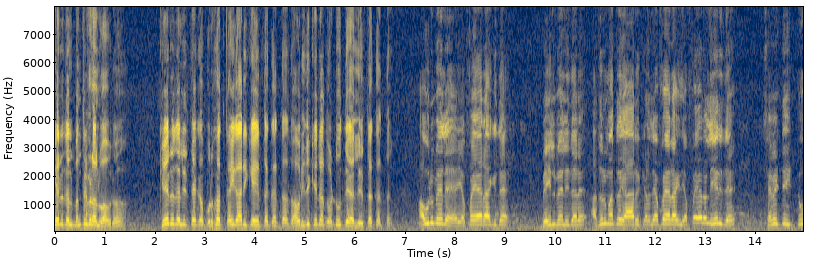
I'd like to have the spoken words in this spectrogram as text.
ಕೇಂದ್ರದಲ್ಲಿ ಮಂತ್ರಿಗಳಲ್ವಾ ಅವರು? ಕೇಂದ್ರದಲ್ಲಿ ಇರ್ತಕ್ಕ ಬೃಹತ್ ಕೈಗಾರಿಕೆ ಇರ್ತಕ್ಕಂಥದ್ದು, ಅವ್ರು ಇದಕ್ಕಿಂತ ದೊಡ್ಡ ಹುದ್ದೆ ಅಲ್ಲಿ ಇರ್ತಕ್ಕಂಥದ್ದು ಅವ್ರ ಮೇಲೆ ಎಫ್ ಐ ಆರ್ ಆಗಿದೆ ಬೈಲ್ ಮೇಲೆ ಇದ್ದಾರೆ ಅದನ್ನು ಮಾತ್ರ ಯಾರು ಕೇಳಲ್ಲ. ಎಫ್ ಐ ಆರ್ ಆಗಿದೆ. ಎಫ್ ಐ ಆರ್ ಅಲ್ಲಿ ಏನಿದೆ? Seventy two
